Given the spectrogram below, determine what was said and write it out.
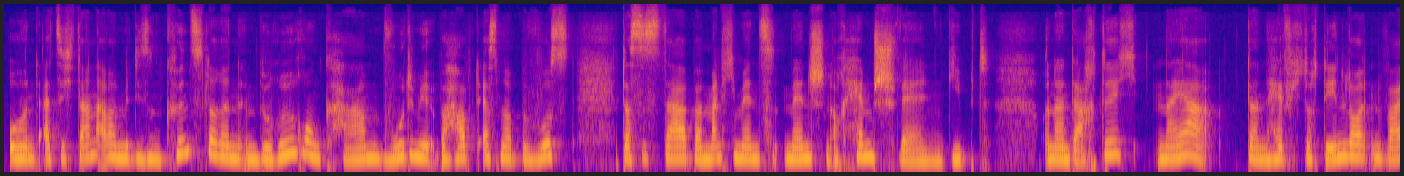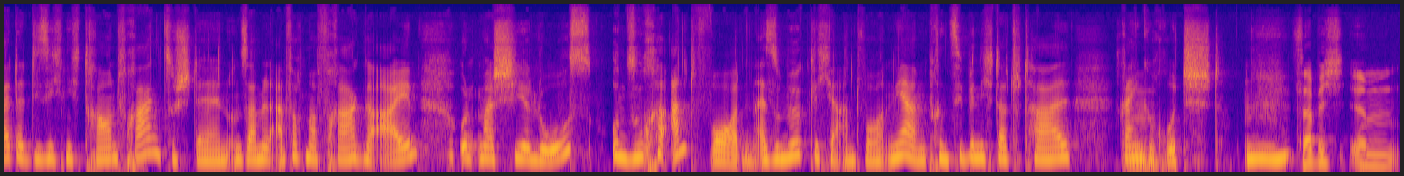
Und als ich dann aber mit diesen Künstlerinnen in Berührung kam, wurde mir überhaupt erstmal bewusst, dass es da bei manchen Menschen Menschen auch Hemmschwellen gibt. Und dann dachte ich, naja, dann helfe ich doch den Leuten weiter, die sich nicht trauen, Fragen zu stellen und sammle einfach mal Fragen ein und marschiere los und suche Antworten, also mögliche Antworten. Ja, im Prinzip bin ich da total reingerutscht. Mhm. Mhm. Jetzt habe ich, ähm,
